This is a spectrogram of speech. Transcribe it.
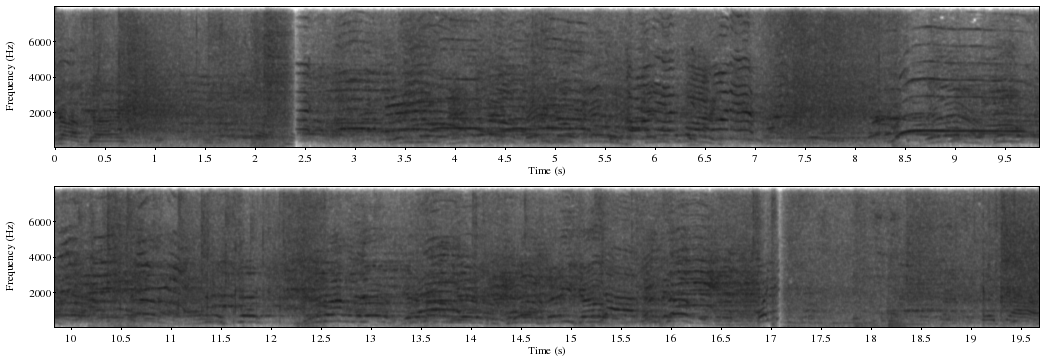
job, guys. There you go. There you go. Him. Get it out of there! Get it out of there! There you go! Good job.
